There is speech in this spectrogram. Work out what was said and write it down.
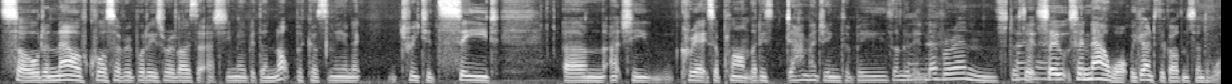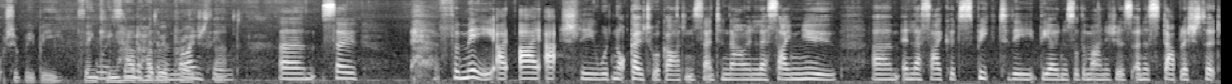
sold, and now, of course, everybody's realised that actually maybe they're not because the neonic treated seed um, actually creates a plant that is damaging to bees. I mean, I it never ends, does I it? know. So, so now what? We go into the garden centre. What should we be thinking? how do, how do we approach that? Um, so, for me, I, I actually would not go to a garden centre now unless I knew, um, unless I could speak to the, the owners or the managers and establish that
